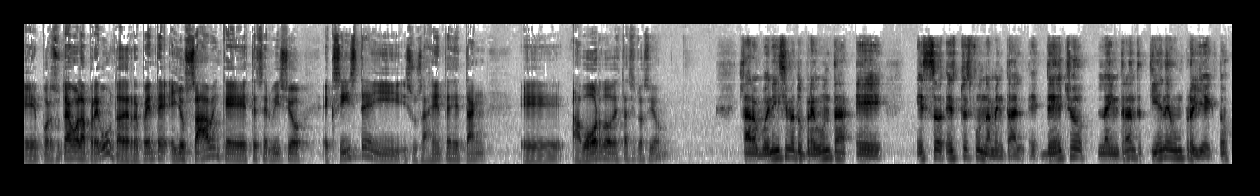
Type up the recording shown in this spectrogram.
Eh, por eso te hago la pregunta, de repente ellos saben que este servicio existe y, sus agentes están eh, a bordo de esta situación. Claro, buenísima tu pregunta. Eh, esto, esto es fundamental. de hecho, la Intrant tiene un proyecto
